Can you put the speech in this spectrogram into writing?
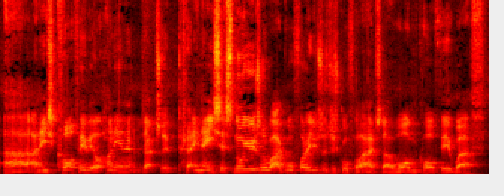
uh, a nice coffee with honey in it. It was actually pretty nice. It's not usually what I go for. I usually just go for like actually a warm coffee with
